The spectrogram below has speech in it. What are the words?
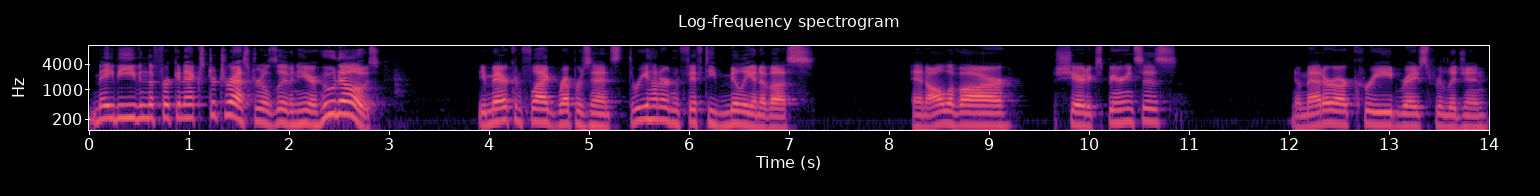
maybe even the freaking extraterrestrials living here. Who knows? The American flag represents 350 million of us and all of our shared experiences, no matter our creed, race, religion,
